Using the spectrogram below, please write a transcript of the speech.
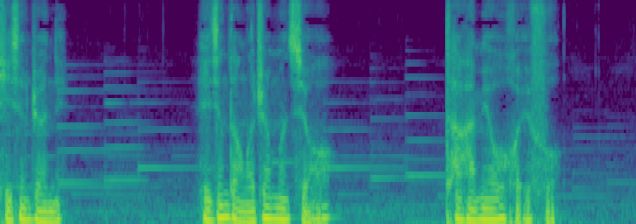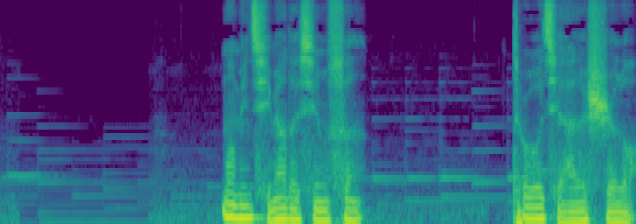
提醒着你，已经等了这么久，他还没有回复。莫名其妙的兴奋，突如其来的失落，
